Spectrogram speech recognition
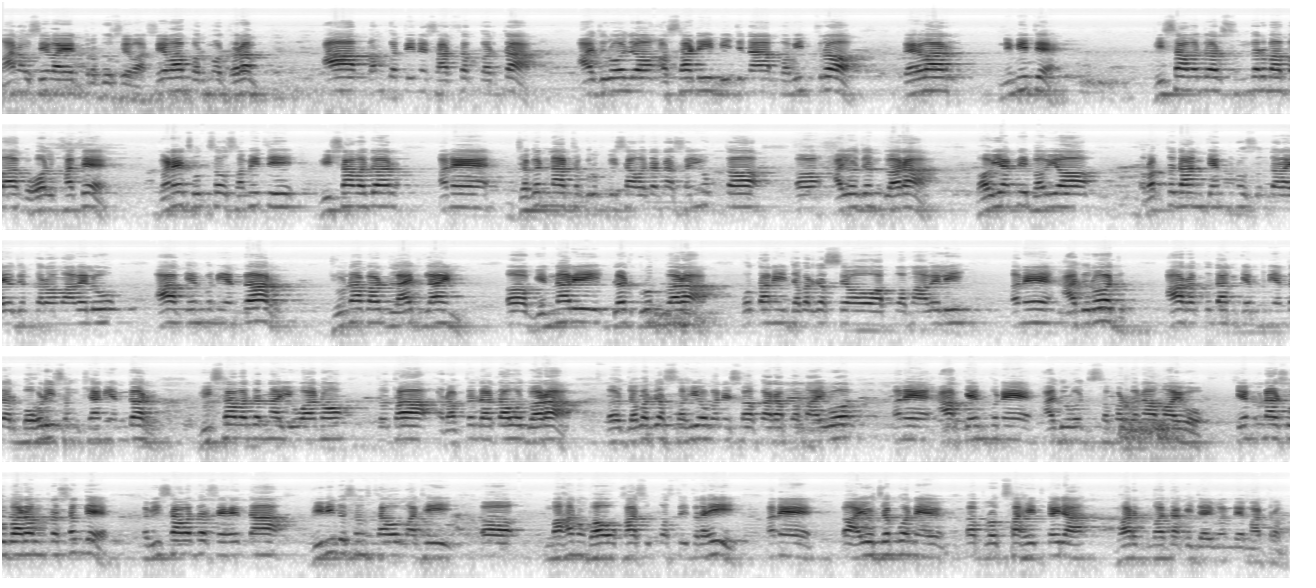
માનવ સેવા એ પ્રભુ સેવા. સેવા પરમો ધર્મ. આ પંક્તિને સાર્થક કરતા આજરોજ અષાઢી બીજના પવિત્ર તહેવાર નિમિત્તે વિસાવદર સુંદરબા બાગ હોલ ખાતે ગણેશ ઉત્સવ સમિતિ, વિસાવદર અને જગન્નાથ ગ્રુપ વિસાવદરના સંયુક્ત આયોજન દ્વારા ભવ્યાતિ ભવ્ય રક્તદાન કેમ્પનું સુંદર આયોજન કરવામાં આવેલું. આ કેમ્પની અંદર Junagadh life line Girnari blood group દ્વારા પોતાની જબરજસ્ત સેવાઓ આપવામાં આવેલી અને આજરોજ આ રક્તદાન કેમ્પની અંદર બહોળી સંખ્યાની અંદર વિસાવદરના યુવાનો તથા રક્તદાતાઓ દ્વારા જબરજસ્ત સહયોગ અને સહકાર આપવામાં આવ્યો અને આ કેમ્પને આજરોજ સફળ બનાવવામાં આવ્યો. કેમ્પના શુભારંભ પ્રસંગે વિસાવદર શહેરના વિવિધ સંસ્થાઓમાંથી મહાનુભાવો ખાસ ઉપસ્થિત રહી અને આયોજકોને પ્રોત્સાહિત કર્યા. ભારત માતા કી જય વંદે માતરમ.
